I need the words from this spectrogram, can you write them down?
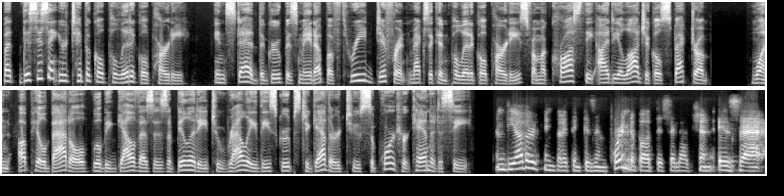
But this isn't your typical political party. Instead, the group is made up of three different Mexican political parties from across the ideological spectrum one uphill battle will be Galvez's ability to rally these groups together to support her candidacy. And the other thing that I think is important about this election is that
